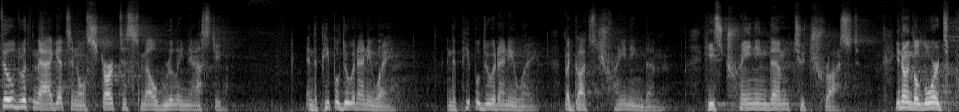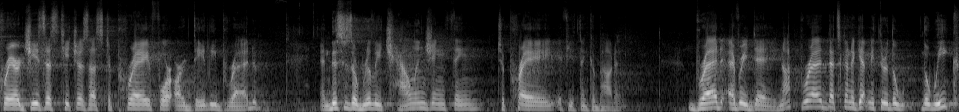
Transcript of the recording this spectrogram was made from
filled with maggots, and it'll start to smell really nasty. And the people do it anyway. And the people do it anyway. But God's training them. He's training them to trust. You know, in the Lord's Prayer, Jesus teaches us to pray for our daily bread. And this is a really challenging thing to pray if you think about it. Bread every day, not bread that's going to get me through the, the week,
